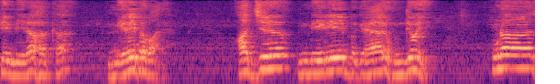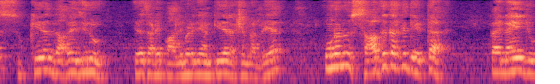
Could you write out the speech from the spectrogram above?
ਵੀ ਮੇਰਾ ਹਲਕਾ ਮੇਰੇ ਪਰਿਵਾਰ ਹੈ। ਅੱਜ ਮੇਰੇ ਬਗੈਰ ਹੁੰਦੇ ਹੋਏ ਉਹਨਾਂ ਸੁਖੀ ਰੰਧਾਵੇ ਜੀ ਨੂੰ ਜਿਹੜੇ ਸਾਡੇ ਪਾਰਲੀਮੈਂਟ ਦੇ ਐਮਪੀ ਦੇ ਇਲੈਕਸ਼ਨ ਲੜ ਰਹੇ ਆ, ਉਹਨਾਂ ਨੂੰ ਸਾਬਤ ਕਰਕੇ ਦੇ ਦਿੱਤਾ ਹੈ ਪਰ ਨਹੀਂ ਜੂ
